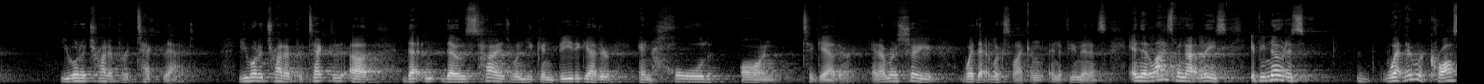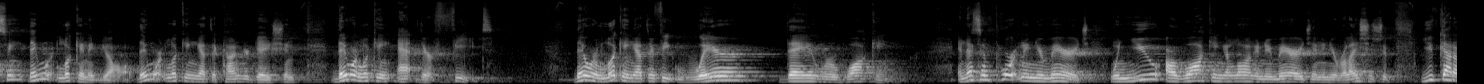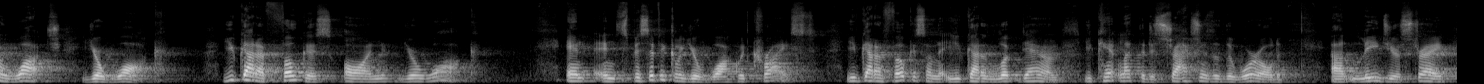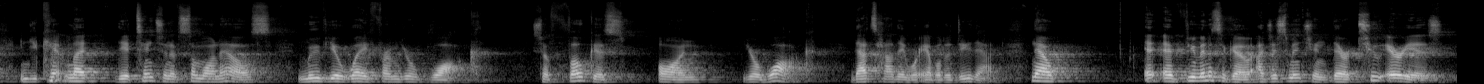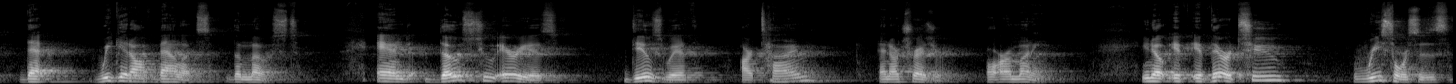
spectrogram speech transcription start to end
You want to try to protect that. You want to try to protect uh, that, those times when you can be together and hold on together. And I'm going to show you what that looks like in, in a few minutes. And then, last but not least, if you notice, when they were crossing, they weren't looking at y'all. They weren't looking at the congregation. They were looking at their feet. They were looking at their feet where they were walking. And that's important in your marriage. When you are walking along in your marriage and in your relationship, you've got to watch your walk. You've got to focus on your walk. And, and specifically, your walk with Christ. You've got to focus on that. You've got to look down. You can't let the distractions of the world uh, lead you astray, and you can't let the attention of someone else move you away from your walk. So focus on your walk. That's how they were able to do that. Now, a, a few minutes ago, I just mentioned there are two areas that we get off balance the most. And those two areas deals with our time and our treasure or our money. You know, if, if there are two resources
